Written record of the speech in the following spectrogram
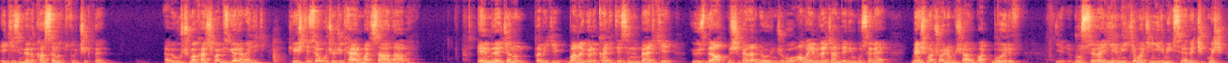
İkisinde de kasını tutup çıktı. Ya bir uçma kaçma biz göremedik. Hiç değilse bu çocuk her maç sahada abi. Emrecan'ın tabii ki bana göre kalitesinin belki %60'ı kadar bir oyuncu bu. Ama Emrecan dediğim bu sene 5 maç oynamış abi. Bak bu herif Rusya'da 22 maçın 22'sine de çıkmış.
